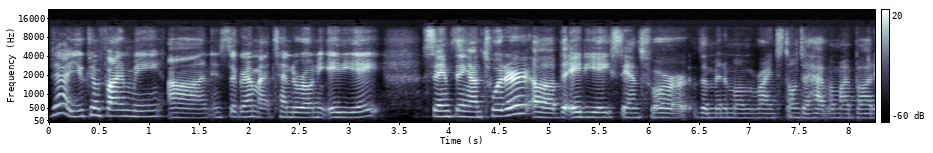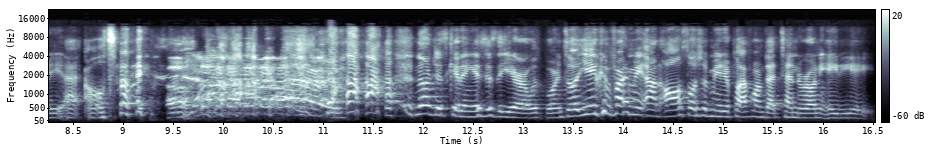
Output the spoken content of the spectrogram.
Yeah, you can find me on Instagram at Tenderoni88. Same thing on Twitter. Uh, the 88 stands for the minimum rhinestones I have on my body at all times. Oh. no, I'm just kidding. It's just the year I was born. So you can find me on all social media platforms at Tenderoni88.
